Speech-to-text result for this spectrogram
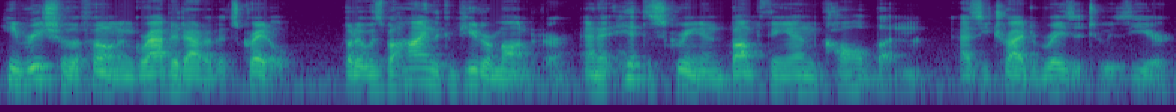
He reached for the phone and grabbed it out of its cradle, but it was behind the computer monitor, and it hit the screen and bumped the end call button as he tried to raise it to his ear.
